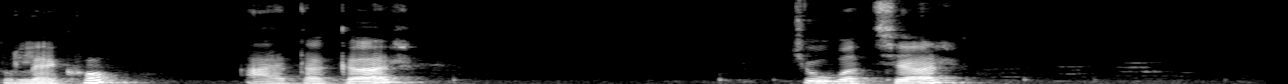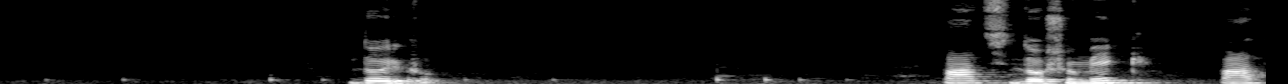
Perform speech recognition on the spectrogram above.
তো লেখো। আয়তাকার চৌবাচ্চার দৈর্ঘ্য পাঁচ দশমিক পাঁচ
